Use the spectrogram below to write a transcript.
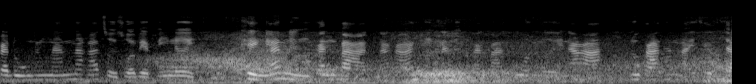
กระดุมทั้งนั้นนะคะ สวยๆแบบนี้เลย เข่งละ1,000 บาทนะคะเข่งละ1,000 บาทรวเลยนะคะ ลูกค้าท่านไหนสนใจ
